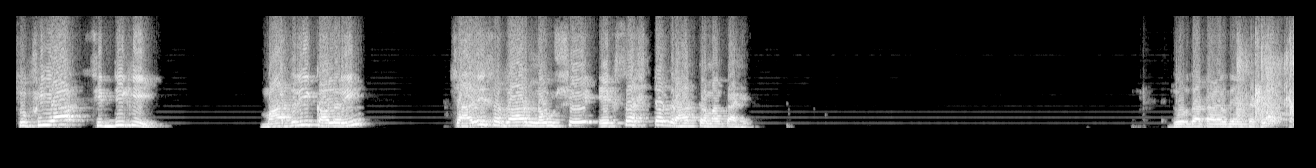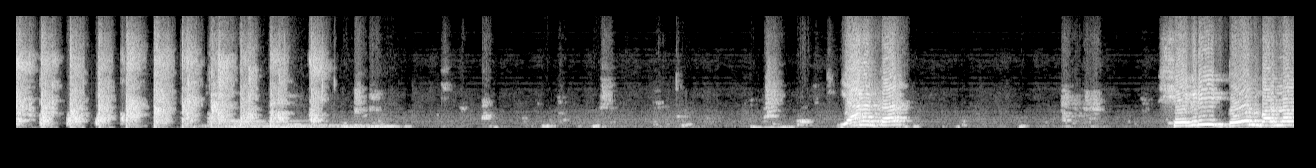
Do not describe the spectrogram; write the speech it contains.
सुफिया सिद्दीकी माजरी कॉलरी चाळीस हजार नऊशे एकसष्ट ग्राहक क्रमांक आहे. जोरदार टाळ्या देण्यासाठी यानंतर शेगडी दोन बर्नर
